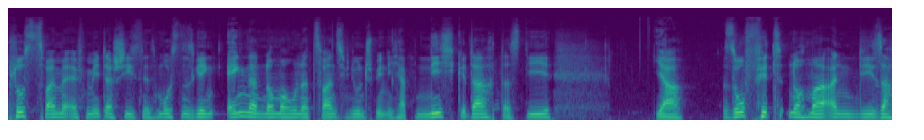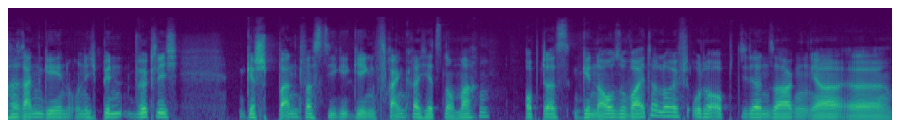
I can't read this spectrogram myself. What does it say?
plus zweimal Elfmeterschießen. Jetzt mussten sie gegen England nochmal 120 Minuten spielen. Ich habe nicht gedacht, dass die ja so fit nochmal an die Sache rangehen. Und ich bin wirklich gespannt, was die gegen Frankreich jetzt noch machen. Ob das genauso weiterläuft oder ob die dann sagen, ja, äh,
